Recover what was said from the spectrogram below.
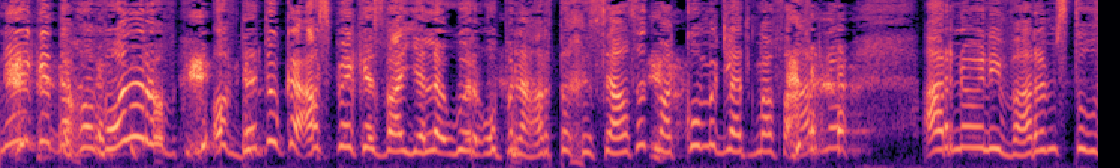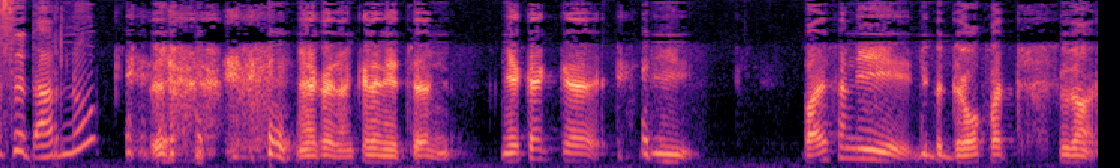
nee, ek het nog gewonder of of dit ook 'n aspek is waar jy oor openhartig gesels het, maar kom ek laat ek maar vir Arno Arno in die warm stoel sit Arno. ja, ek dink dan net nee, kyk uh, die baie van die die bedrog wat so dan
